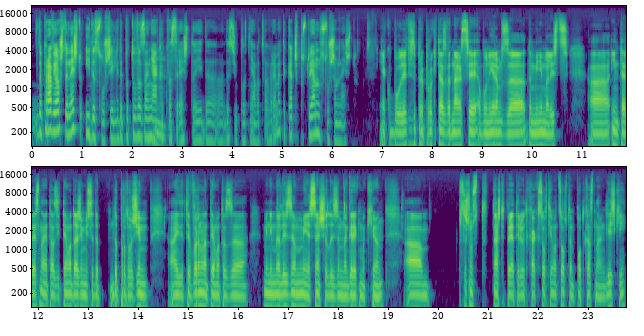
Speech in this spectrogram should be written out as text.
да прави още нещо и да слуша или да пътува за някаква среща и да, да си оплътнява това време. Така че постоянно слушам нещо. И ако благодаря ти за препоръките, аз веднага се абонирам за The Minimalists. А, интересна е тази тема, даже мисля да, да продължим а, и да те върна на темата за минимализъм и есеншализъм на Грег Макюн. А, всъщност нашите приятели от Hacksoft имат собствен подкаст на английски,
